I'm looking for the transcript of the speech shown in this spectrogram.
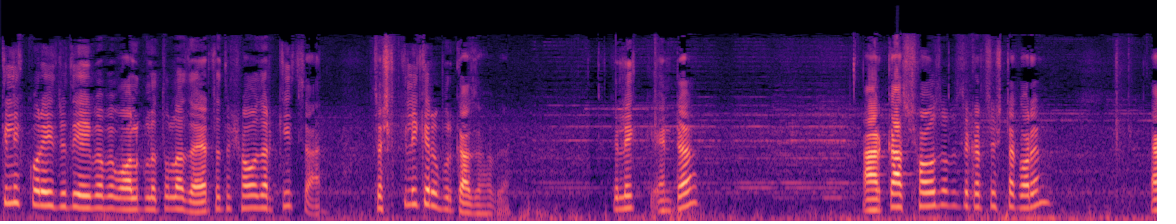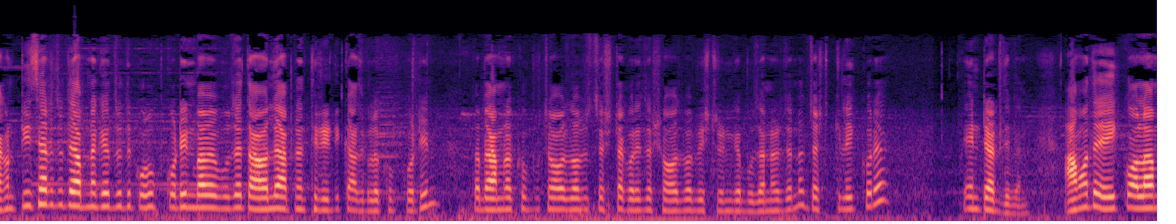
ক্লিক করেই যদি এইভাবে ওয়ালগুলো তোলা যায়, এর সাথে সহজ আর কি চান? জাস্ট ক্লিকের উপর কাজ হবে। ক্লিক এন্টার আর কাজ সহজভাবে শেখার চেষ্টা করেন। এখন টিচার যদি আপনাকে যদি খুব কঠিনভাবে বোঝায়, তাহলে আপনার থ্রি ডি কাজগুলো খুব কঠিন। তবে আমরা খুব সহজভাবে চেষ্টা করি যে সহজভাবে স্টুডেন্টকে বোঝানোর জন্য। জাস্ট ক্লিক করে এন্টার দিবেন। আমাদের এই কলাম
